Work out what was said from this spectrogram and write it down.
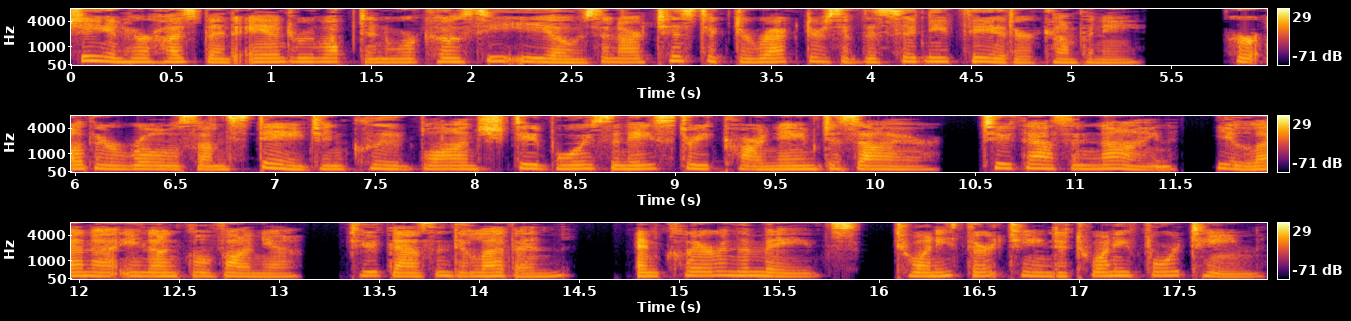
she and her husband Andrew Upton were co-CEOs and artistic directors of the Sydney Theatre Company. Her other roles on stage include Blanche DuBois in A Streetcar Named Desire, 2009, Elena in Uncle Vanya, 2011, and Claire in the Maids, 2013-2014.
